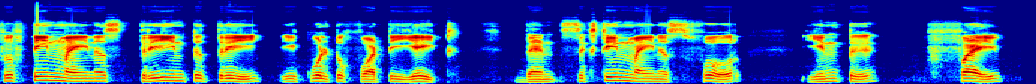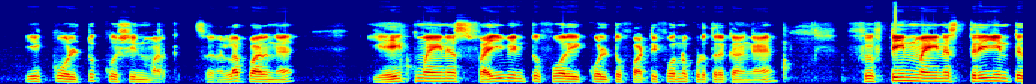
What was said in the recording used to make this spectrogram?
fifteen minus three into three equal to Then eight then sixteen minus four into five equal to question mark so நல்லா பாருங்கள் eight minus five into four equal to forty ஃபோர்னு கொடுத்துருக்காங்க. Fifteen minus three into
